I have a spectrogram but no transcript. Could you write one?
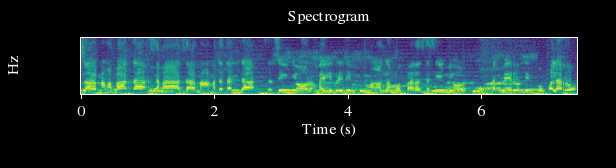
sa mga bata, saka sa mga matatanda, sa senior. May libre din pong mga gamot para sa senior. At mayroon din pong palaro.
